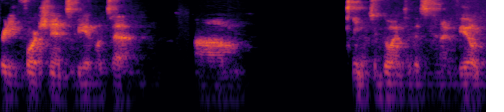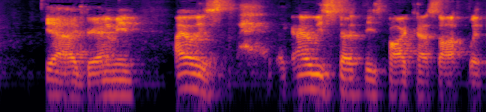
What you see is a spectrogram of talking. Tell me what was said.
pretty fortunate to be able to um, you know to go into this kind of field. Yeah, I agree. I mean, I always like I always start these podcasts off with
